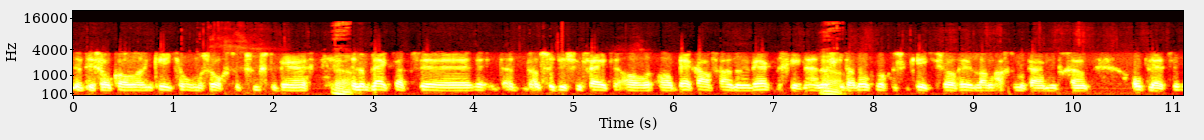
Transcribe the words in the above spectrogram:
Dat is ook al een keertje onderzocht op Soesterberg. En dan blijkt dat, uh, dat, dat, ze dus in feite al, al back-af aan hun werk beginnen. En als je dan ook nog eens een keertje zo heel lang achter elkaar moet gaan opletten...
